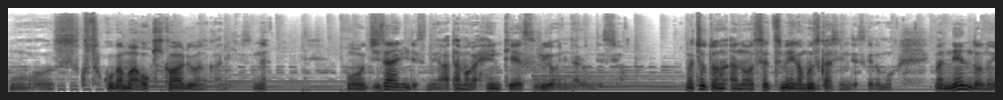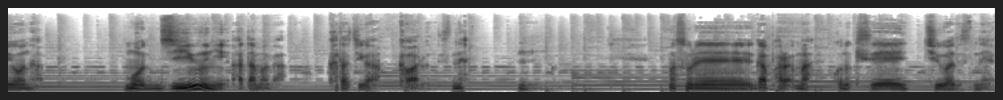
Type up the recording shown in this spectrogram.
もうそこがまあ置き換わるような感じですね。もう自在にですね、頭が変形するようになるんですよ。まあちょっとあの説明が難しいんですけども、まあ粘土のような、もう自由に頭が、形が変わるんですね。うん。まあそれがパラ、まあこの寄生虫はですね、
